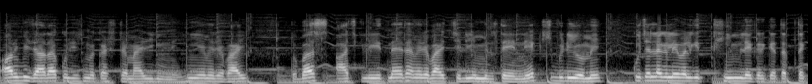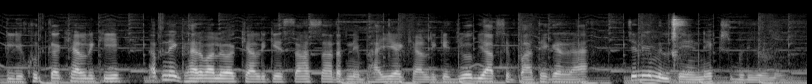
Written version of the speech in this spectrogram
और भी ज़्यादा कुछ इसमें कस्टमाइजिंग नहीं है मेरे भाई। तो बस आज के लिए इतना ही था मेरे भाई। चलिए मिलते हैं नेक्स्ट वीडियो में। कुछ अलग लेवल की थीम लेकर के तब तक के लिए खुद का ख्याल रखिए। अपने घर वालों का ख्याल रखिए। साथ साथ अपने भाई का ख्याल रखिए। जो भी आपसे बातें कर रहा है। चलिए मिलते हैं नेक्स्ट वीडियो में।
